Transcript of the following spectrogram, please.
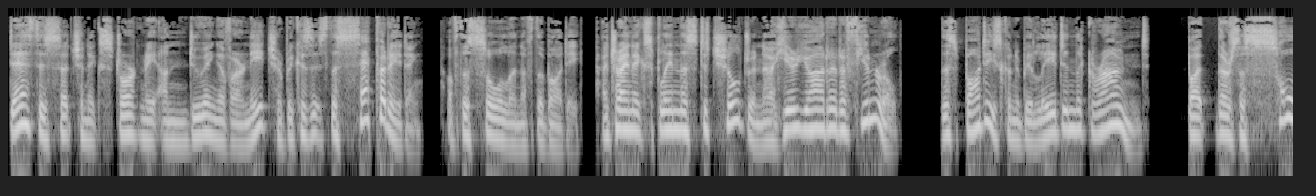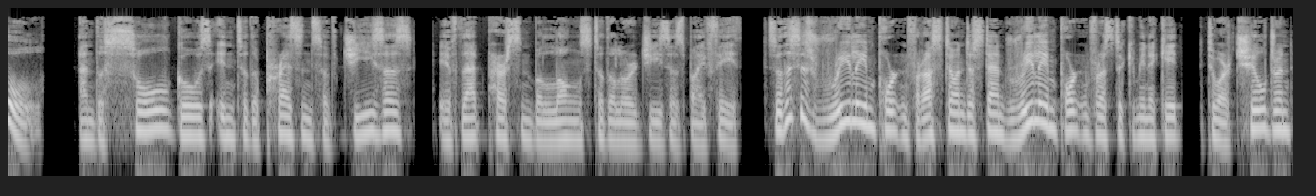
Death is such an extraordinary undoing of our nature because it's the separating of the soul and of the body. I try and explain this to children. Now, here you are at a funeral. This body is going to be laid in the ground, but there's a soul, and the soul goes into the presence of Jesus if that person belongs to the Lord Jesus by faith. So this is really important for us to understand, really important for us to communicate to our children,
